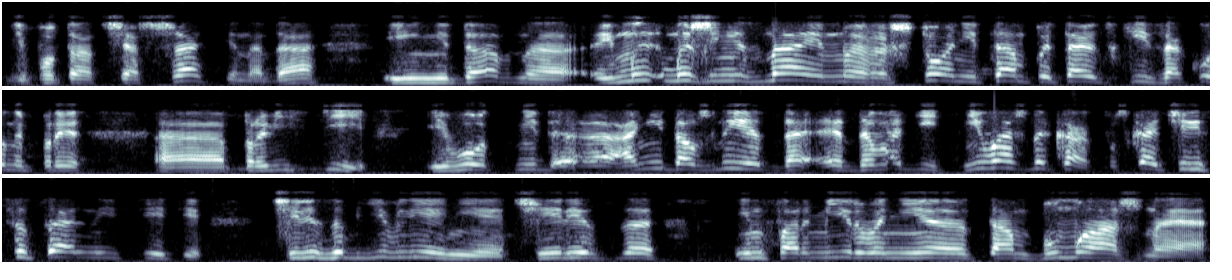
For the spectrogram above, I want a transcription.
депутат сейчас Шастина, да, и недавно, и мы, мы же не знаем, э, что они там пытаются, какие законы при, э, провести. И вот не, они должны э, доводить, неважно как, пускай через социальные сети, через объявления, через э, информирование там бумажное.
